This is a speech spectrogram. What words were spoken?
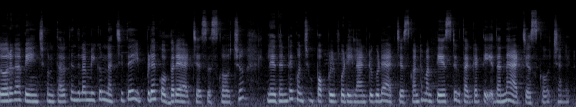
దూరగా వేయించుకున్న తర్వాత ఇందులో మీకు నచ్చితే ఇప్పుడే కొబ్బరి యాడ్ చేసేసుకోవచ్చు. లేదంటే కొంచెం పప్పుల పొడి ఇలాంటివి కూడా యాడ్ చేసుకుంటే మన టేస్ట్కి తగ్గట్టు ఏదన్నా యాడ్ చేసుకోవచ్చు అన్నట్టు.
